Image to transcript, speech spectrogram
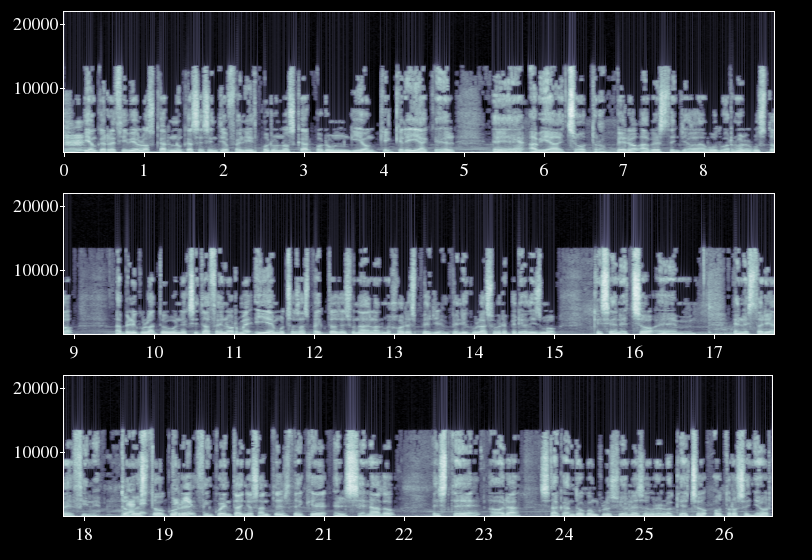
mm. y aunque recibió el Oscar nunca se sintió feliz por un Oscar, por un guion que creía que él eh, había hecho otro, pero a Bernstein y a Woodward no les gustó la película tuvo un exitazo enorme y en muchos aspectos es una de las mejores películas sobre periodismo que se han hecho en, la historia del cine. Todo esto ocurre 50 años antes de que el Senado esté ahora sacando conclusiones sobre lo que ha hecho otro señor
